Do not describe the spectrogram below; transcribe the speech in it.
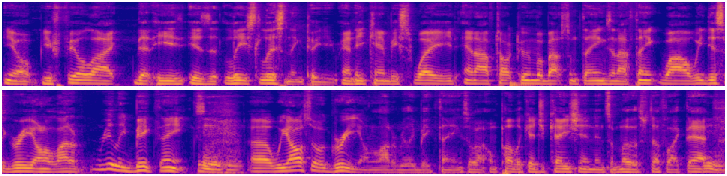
you know you feel like that he is at least listening to you, and he can be swayed. And I've talked to him about some things, and I think while we disagree on a lot of really big things, mm-hmm. uh, we also agree on a lot of really big things about on public education and some other stuff like that, mm.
